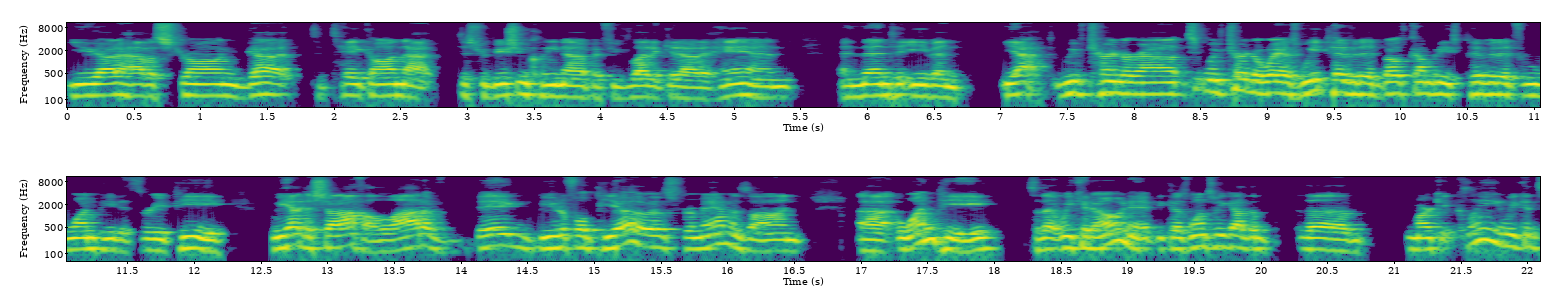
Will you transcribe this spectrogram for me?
you got to have a strong gut to take on that distribution cleanup if you've let it get out of hand. And then to even, yeah, we've turned around, we've turned away as we pivoted, both companies pivoted from 1P to 3P. We had to shut off a lot of big, beautiful POs from Amazon, uh, 1P, so that we could own it. Because once we got the, the market clean, we could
